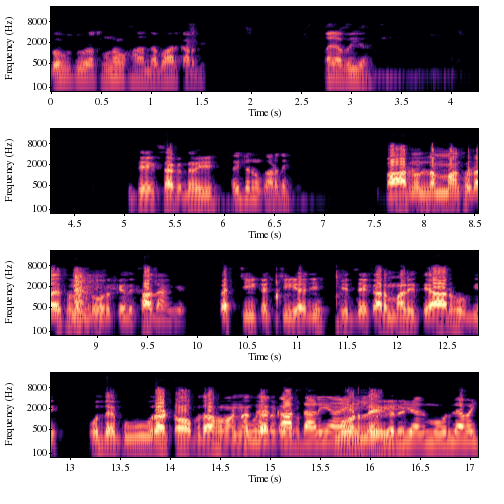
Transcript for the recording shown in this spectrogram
ਬਹੁਤ ਦੂਰਾ ਸੋਹਣਾ ਵਿਖਾਉਂਦਾ ਬਾਹਰ ਕੱਢ ਦੇ। ਆ ਜਾ ਭਈਆ ਦੇਖ ਸਕਦੇ ਹੋ ਜੀ। ਇਧਰ ਨੂੰ ਕੱਢ ਦੇ। ਬਾਹਰ ਨੂੰ ਲੰਮਾ ਥੋੜਾ ਜਿਹਾ ਤੁਹਾਨੂੰ ਤੋੜ ਕੇ ਦਿਖਾ ਦਾਂਗੇ। ਕੱਚੀ ਕੱਚੀ ਆ ਜੀ ਜਿੱਦੇ ਕਰਮ ਵਾਲੀ ਤਿਆਰ ਹੋਊਗੀ ਉਹਦੇ ਪੂਰਾ ਟੌਪ ਦਾ ਹਵਾਨਾ ਤਿਆਰ ਕਰੋ। ਮੋੜ ਲਿਆਈ ਵੀਰੇ। ਮੋੜ ਲਿਆ ਬਾਈ।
